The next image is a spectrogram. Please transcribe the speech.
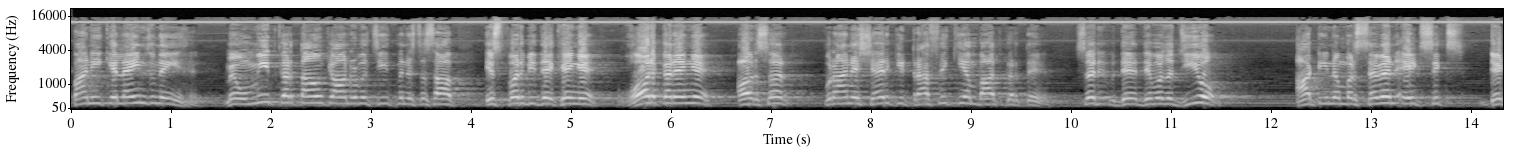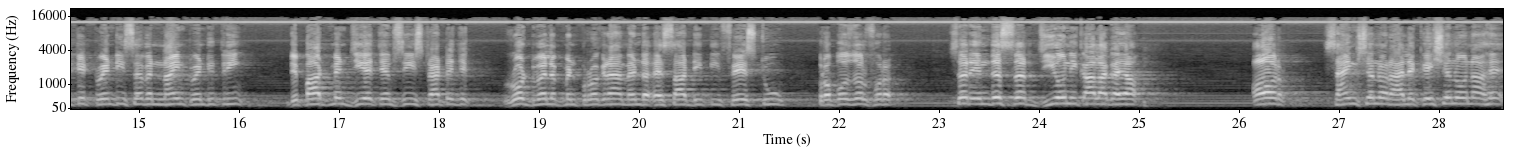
پانی کے لائنز نہیں ہیں۔ میں امید کرتا ہوں کہ آنریبل چیف منسٹر صاحب اس پر بھی دیکھیں گے، غور کریں گے۔ اور سر، پرانے شہر کی ٹریفک کی ہم بات کرتے ہیں۔ Sir they was a GO R T number seven eight six dated twenty seven nine twenty three department G H M C strategic road development programme under S R D P phase two proposal for sir in this sir GO نکالا گیا اور سینکشن اور ایلوکیشن ہونا ہے۔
